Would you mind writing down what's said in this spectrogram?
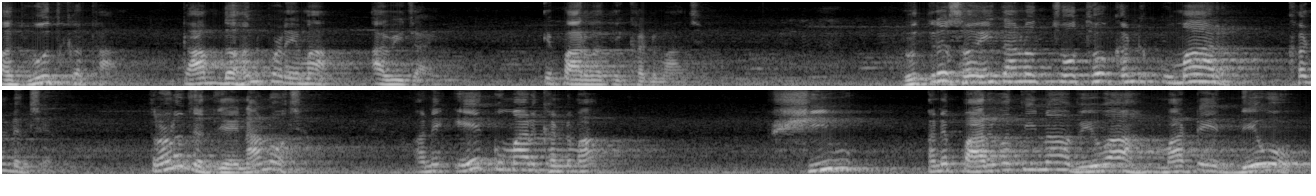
અદ્ભુત કથા કામદહન પણ એમાં આવી જાય. એ પાર્વતી ખંડમાં છે. રુદ્ર સંહિતાનો ચોથો ખંડ કુમાર ખંડ છે. ત્રણ જ અધ્યાય નાનો છે. અને એ કુમાર ખંડમાં શિવ અને પાર્વતીના વિવાહ માટે દેવો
